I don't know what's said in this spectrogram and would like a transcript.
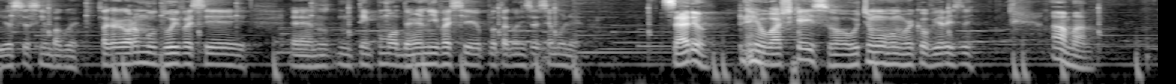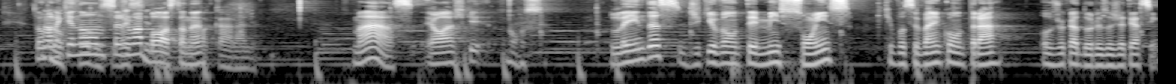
Ia ser assim o bagulho. Só que agora mudou e vai ser é, no, no tempo moderno e vai ser o protagonista vai ser a mulher. Sério? Eu acho que é isso. O último rumor que eu vi era isso aí. Ah, mano. Tomara Mano, que não seja vai uma ser bosta, né? Pra caralho. Mas eu acho que Nossa. lendas de que vão ter missões que você vai encontrar os jogadores do GTA V.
